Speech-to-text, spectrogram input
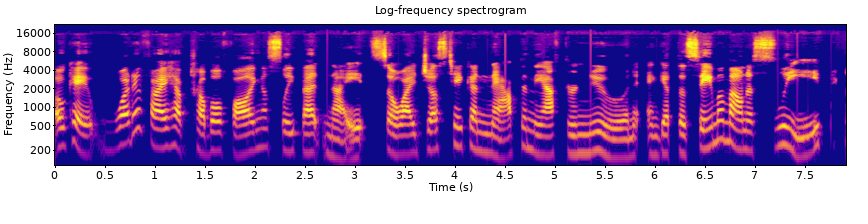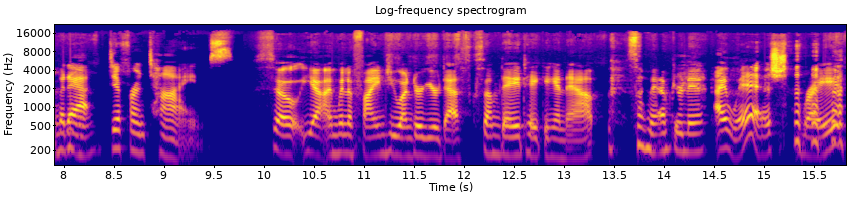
okay. What if I have trouble falling asleep at night? So I just take a nap in the afternoon and get the same amount of sleep, but Mm-hmm. at different times. So, yeah, I'm going to find you under your desk someday taking a nap some afternoon. I wish. right?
